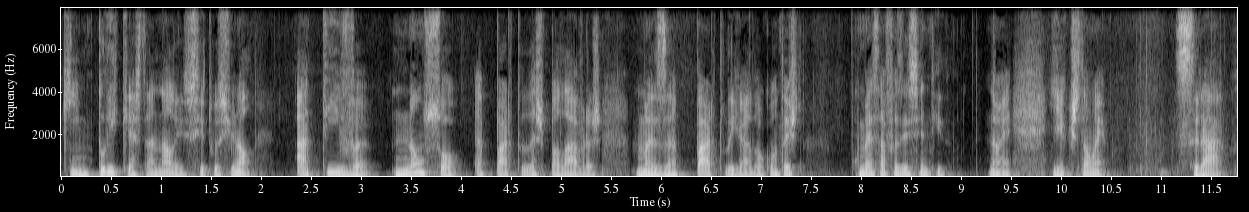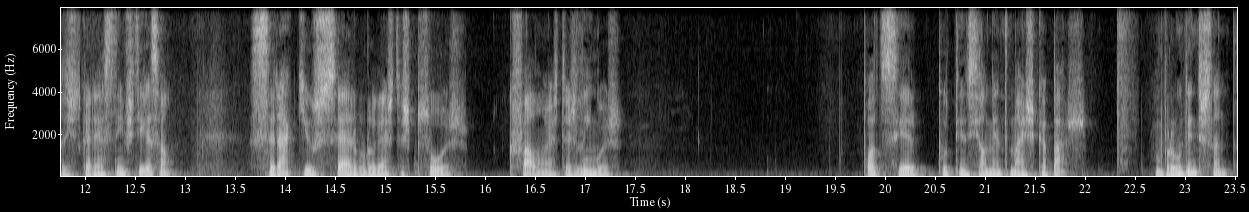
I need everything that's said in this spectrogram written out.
que implica esta análise situacional ativa não só a parte das palavras, mas a parte ligada ao contexto, começa a fazer sentido, não é? E a questão é: será, mas isto carece de investigação, será que o cérebro destas pessoas que falam estas línguas pode ser potencialmente mais capaz? Uma pergunta interessante.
